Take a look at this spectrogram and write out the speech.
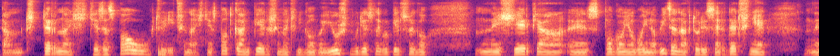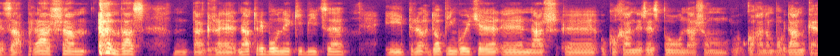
tam 14 zespołów, czyli 13 spotkań. Pierwszy mecz ligowy już 21 sierpnia z Pogonią Wojnowice, na który serdecznie zapraszam Was także na trybuny kibice i dopingujcie y, nasz y, ukochany zespół, naszą ukochaną Bogdankę.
